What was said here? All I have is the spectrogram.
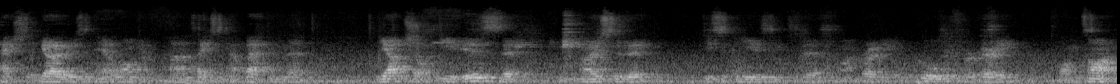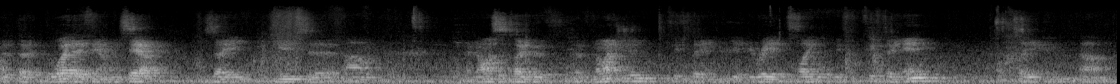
actually goes and how long it uh, takes to come back. And the, the upshot is that most of it disappears into the microbial pool for a very long time. But the, the way they found this out is they used a, um, an isotope of, of nitrogen, 15, you, you read it's labelled with 15N, so you can um,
